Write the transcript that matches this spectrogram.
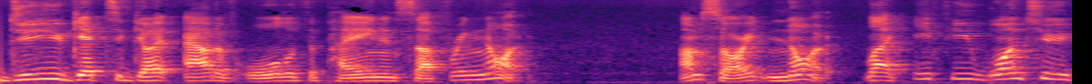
Do you get to get out of all of the pain and suffering? No. I'm sorry, no. Like, if you want to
